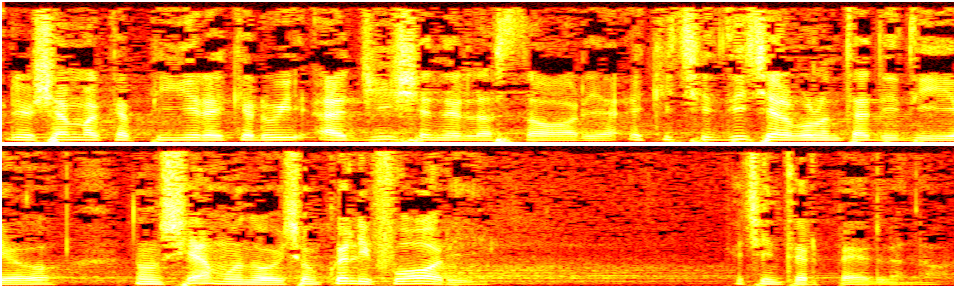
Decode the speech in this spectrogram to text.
riusciamo a capire che Lui agisce nella storia e chi ci dice la volontà di Dio non siamo noi, sono quelli fuori che ci interpellano.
